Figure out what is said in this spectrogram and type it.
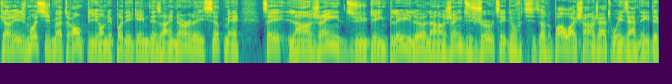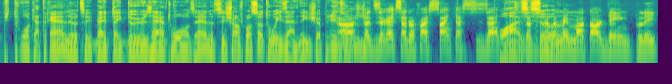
corrige-moi si je me trompe, puis on n'est pas des game designers là, ici, mais tu sais, l'engin du gameplay, là, l'engin du jeu, tu sais, ça ne doit pas avoir changé à tous les années depuis 3-4 ans. Là, ben, peut-être 2 ans, 3 ans. Tu ne changent pas ça tous les années, je présume. Ah, je te dirais que ça doit faire 5 à 6 ans Ouais, c'est ça. le même moteur gameplay.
